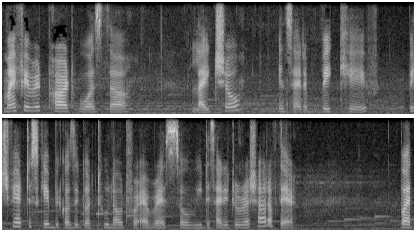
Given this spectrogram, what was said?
My favorite part was the light show inside a big cave, which we had to skip because it got too loud for Everest, so we decided to rush out of there. But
